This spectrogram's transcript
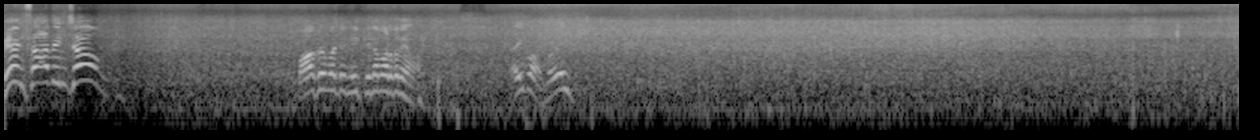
మేము సాధించాం పాకులు పట్టి నీకు కింద పడుతున్నాయా? అయిపో బాబోయ్ హా.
